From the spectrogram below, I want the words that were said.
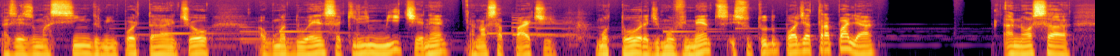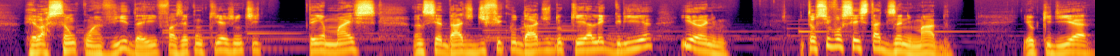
às vezes uma síndrome importante ou alguma doença que limite né, a nossa parte motora de movimentos, isso tudo pode atrapalhar a nossa relação com a vida e fazer com que a gente tenha mais ansiedade, dificuldade do que alegria e ânimo. Então, se você está desanimado, eu queria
